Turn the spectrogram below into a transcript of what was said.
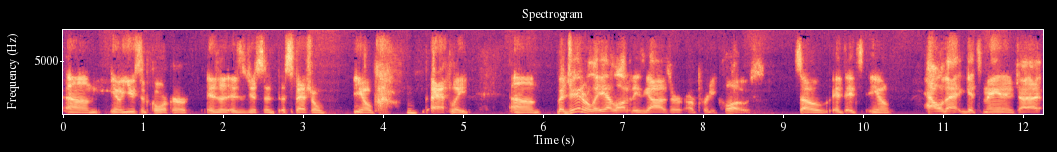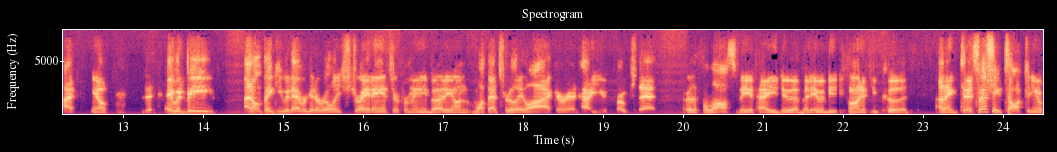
Um, you know, Yusuf Corker is a, is just a, a special you know athlete. Um, but generally, a lot of these guys are, are pretty close. So it, it's you know how that gets managed. I, I you know it would be. I don't think you would ever get a really straight answer from anybody on what that's really like or and how you approach that or the philosophy of how you do it. But it would be fun if you could. I think, to, especially talk to you know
